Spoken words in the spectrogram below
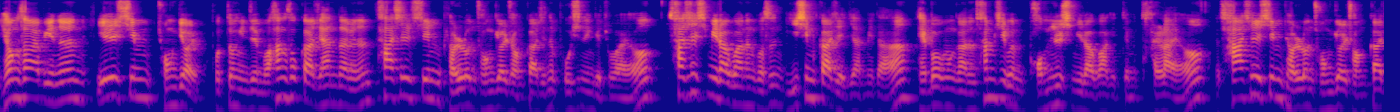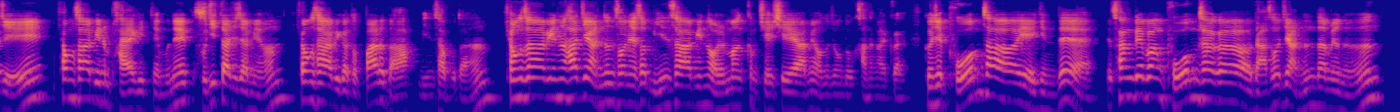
형사합의는 1심 종결 보통 이제 뭐 항소까지 한다면 은 사실심 변론 종결 전까지는 보시는 게 좋아요. 사실심이라고 하는 것은 2심까지 얘기합니다. 대법원과는 30은 법률심이라고 하기 때문에 달라요. 사실심 변론 종결 전까지 형사합의는 봐야 하기 때문에 굳이 따지자면 형사합의가 더 빠르다. 민사보단. 형사합의는 하지 않는 선에서 민사합의는 얼만큼 제시해야 하면 어느 정도 가능할까요? 그건 이제 보험사의 얘기인데 상대방 보험사가 나서지 않는다면은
